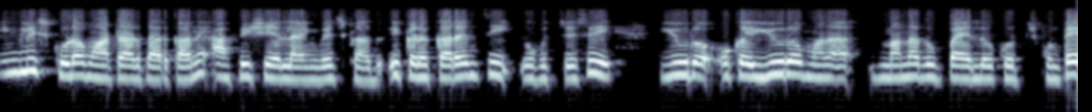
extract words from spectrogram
ఇంగ్లీష్ కూడా మాట్లాడతారు కానీ అఫీషియల్ లాంగ్వేజ్ కాదు. ఇక్కడ కరెన్సీ వచ్చేసి యూరో ఒక యూరో మన మన రూపాయల్లోకి వచ్చుకుంటే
